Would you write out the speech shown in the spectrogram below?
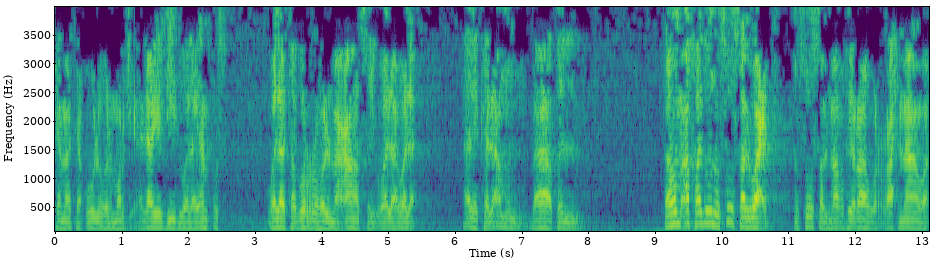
كما تقوله المرجئة لا يزيد ولا ينقص ولا تضره المعاصي ولا ولا. هذا كلام باطل. فهم أخذوا نصوص الوعد نصوص المغفرة والرحمة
